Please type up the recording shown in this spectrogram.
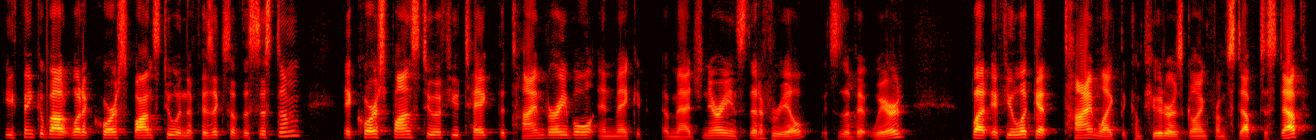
if you think about what it corresponds to in the physics of the system, it corresponds to if you take the time variable and make it imaginary instead of real, which is a bit weird. But if you look at time like the computer is going from step to step,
